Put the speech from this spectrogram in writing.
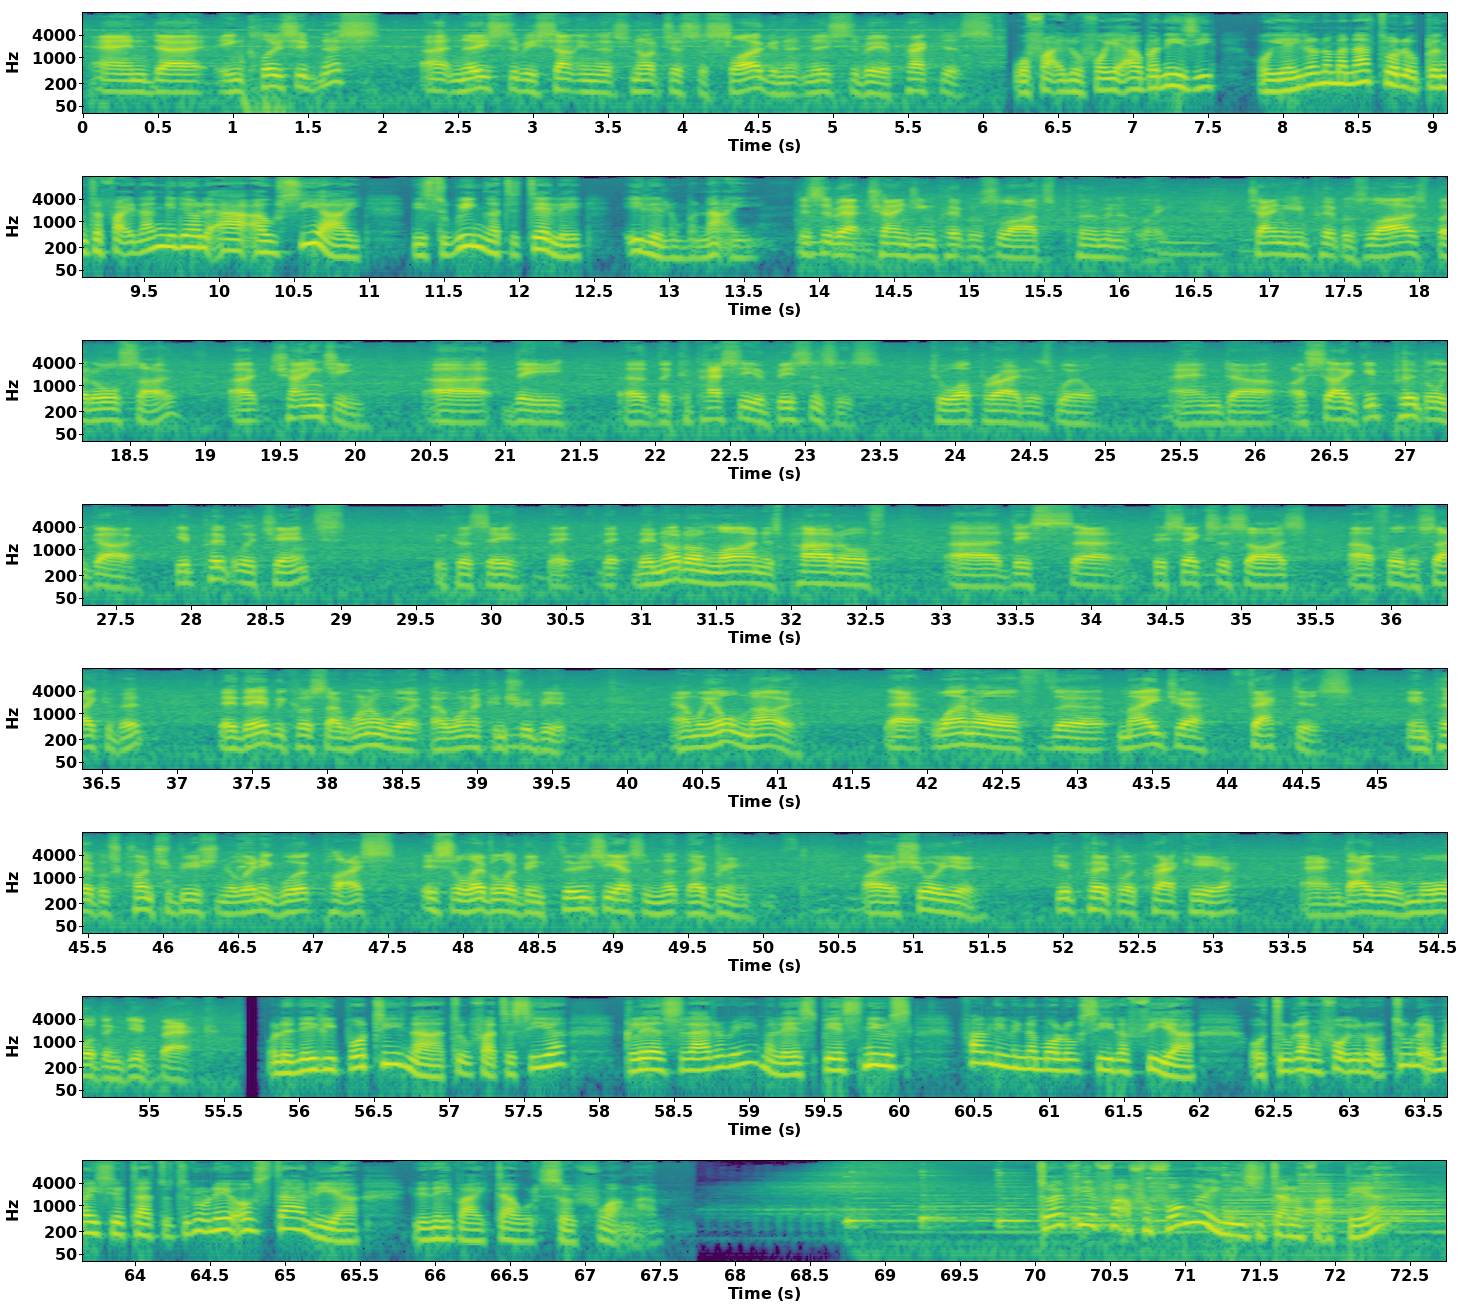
And uh, inclusiveness uh, needs to be something that's not just a slogan, it needs to be a practice. Wa foi Albanese, o ia ilo na manatu o le upeng ta whailangi leo le a au si ai, ni suinga te tele i le lumanai. This is about changing people's lives permanently. Changing people's lives, but also uh, changing uh, the, uh, the capacity of businesses to operate as well. And uh, I say give people a go, give people a chance because they're, they're, they're not online as part of uh, this, uh, this exercise for the sake of it. They're there because they want to work, they want to contribute. And we all know that one of the major factors in people's contribution to any workplace is the level of enthusiasm that they bring. I assure you, give people a crack here and they will more than give back. O le Nili Poti na tu whatasia, Claire Slattery, ma SBS News, whaliwi na molo si la fia, o tūlanga fo i lo tūla e maisi o tātou tunu ne Australia, i le nei vai tau le soifuanga. Toi fia whaafafonga i nisi tala whaapea,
